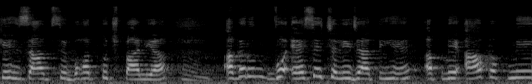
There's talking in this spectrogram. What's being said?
के हिसाब से बहुत कुछ पा लिया। अगर उन वो ऐसे चली जाती हैं अपने आप अपनी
